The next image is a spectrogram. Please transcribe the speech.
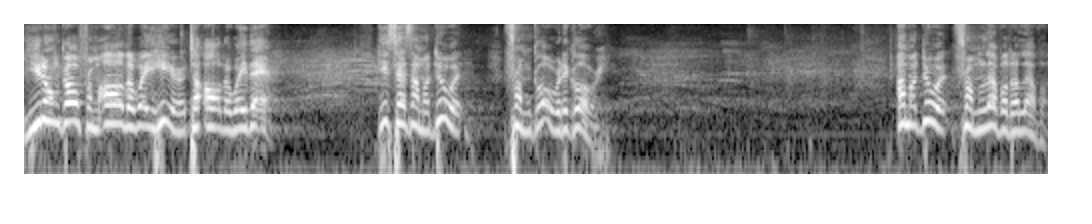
You don't go from all the way here to all the way there. He says, I'm going to do it from glory to glory. I'm going to do it from level to level.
